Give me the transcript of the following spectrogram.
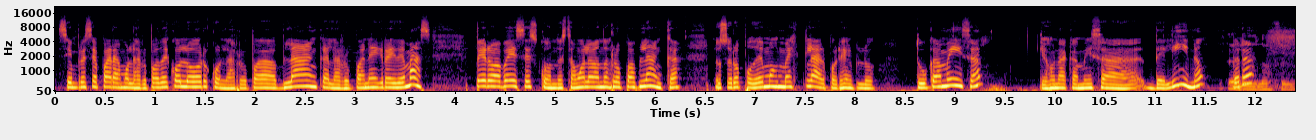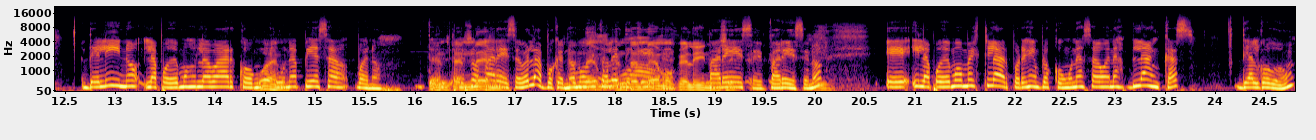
siempre separamos la ropa de color con la ropa blanca, la ropa negra y demás. Pero a veces, cuando estamos lavando ropa blanca, nosotros podemos mezclar, por ejemplo, tu camisa, que es una camisa de lino, De ¿verdad? lino, sí. De lino, la podemos lavar con Bueno. una pieza, bueno, eso parece, ¿verdad? Porque no hemos visto la etiqueta. lino, Parece, parece, ¿no? Eh, y la podemos mezclar, por ejemplo, con unas sábanas blancas de algodón.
